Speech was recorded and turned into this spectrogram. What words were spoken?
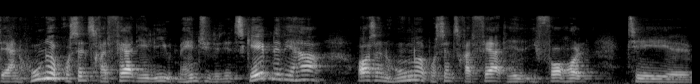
Der er en 100% retfærdighed i livet med hensyn til den skæbne, vi har, også en 100% retfærdighed i forhold til, øh,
